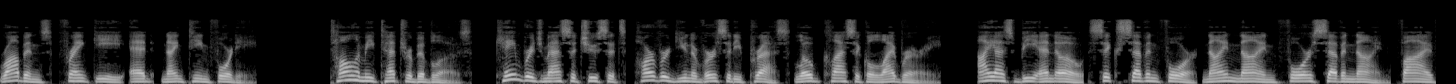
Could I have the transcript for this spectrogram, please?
Robbins, Frank E. ed. 1940. Ptolemy Tetrabiblos. Cambridge, Massachusetts, Harvard University Press Loeb Classical Library. ISBN 0-674-99479-5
